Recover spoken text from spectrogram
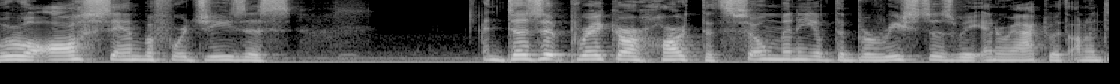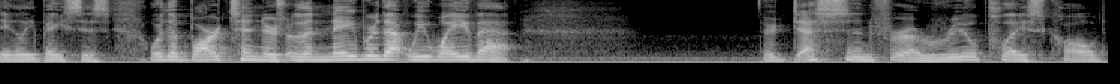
we will all stand before Jesus. And does it break our heart that so many of the baristas we interact with on a daily basis, or the bartenders, or the neighbor that we wave at, they're destined for a real place called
